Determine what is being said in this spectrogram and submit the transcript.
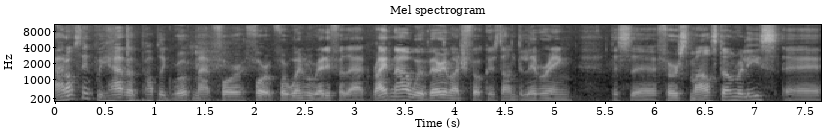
I don't think we have a public roadmap for, for, for when we're ready for that. Right now, we're very much focused on delivering this uh, first milestone release, uh,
